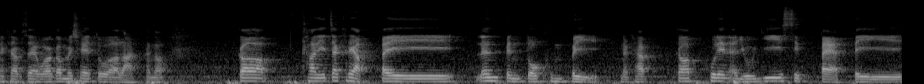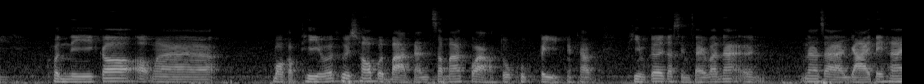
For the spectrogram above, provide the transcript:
นะครับแสดงว่าก็ไม่ใช่ตัวหลักนะเนาะก็คราวนี้จะขยับไปเล่นเป็นตัวคุมปีกนะครับ ก็ผู้เล่นอายุ 28 ปี คนนี้ก็ออกมาบอกกับทีมก็คือชอบบทบาทนั้นซะมากกว่าตัวคุมปีกนะครับ ทีมก็เลยตัดสินใจว่าน่าเอ่อน่าจะย้ายไปให้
